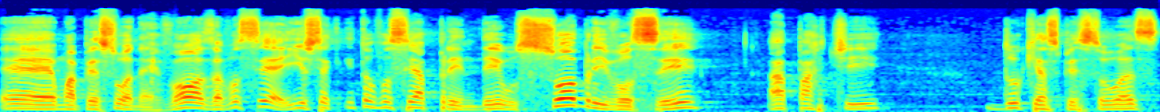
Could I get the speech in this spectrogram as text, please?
é uma pessoa nervosa, você é isso. Então você aprendeu sobre você a partir do que as pessoas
